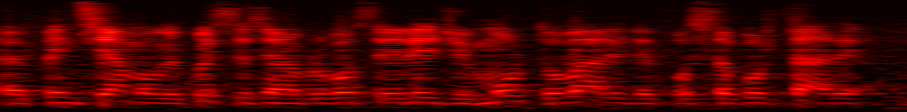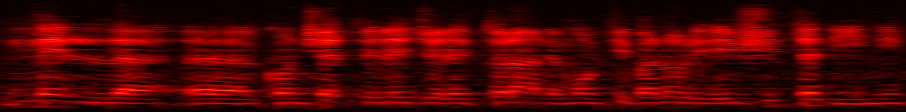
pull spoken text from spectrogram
eh, pensiamo che questa sia una proposta di legge molto valida e possa portare nel eh, concetto di legge elettorale molti valori dei cittadini,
